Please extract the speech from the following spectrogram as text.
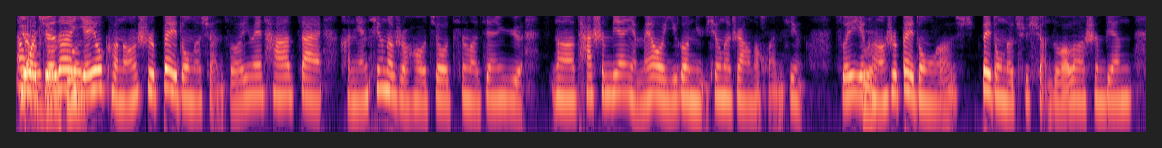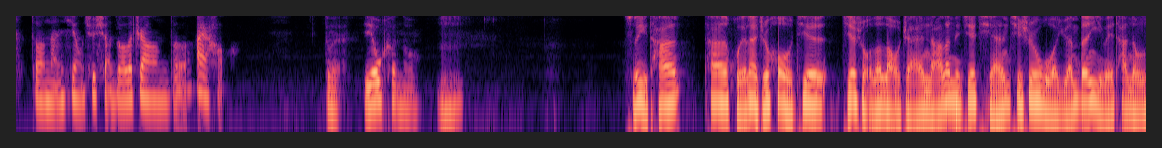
那我觉得也有可能是被动的选择，因为他在很年轻的时候就进了监狱，那他身边也没有一个女性的这样的环境，所以也可能是被动了，被动的去选择了身边的男性，去选择了这样的爱好。对，也有可能。嗯，所以他。他回来之后接接手了老宅，拿了那些钱。其实我原本以为他能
